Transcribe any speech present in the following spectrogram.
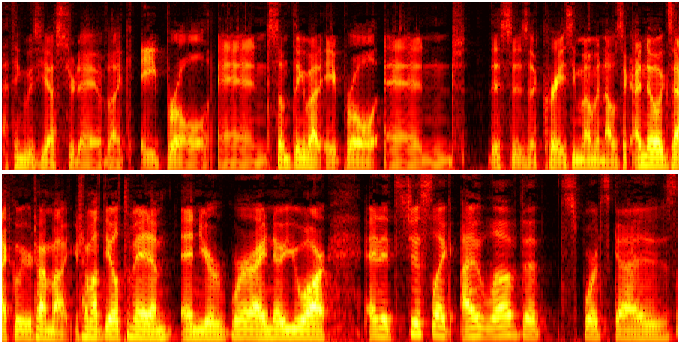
I think it was yesterday of like April and something about April and this is a crazy moment. I was like, I know exactly what you're talking about. You're talking about the ultimatum and you're where I know you are. And it's just like I love that sports guys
